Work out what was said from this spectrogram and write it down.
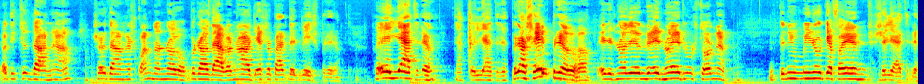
Jo dic la dona, les dones quan no brodaven, no, ja la part del vespre. Feia lletra, taca lletra, però sempre, era, no, no era una estona. Tenia un minut ja feien la lletra.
